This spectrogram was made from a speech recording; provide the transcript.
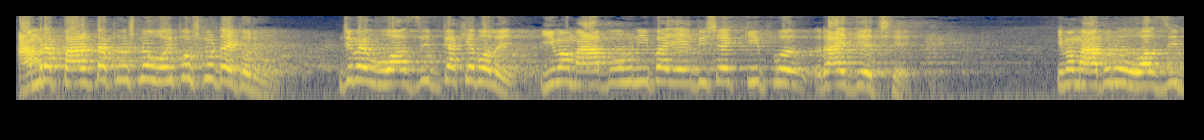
আমরা পাল্টা প্রশ্ন ওই প্রশ্নটাই করব। যে ভাই, ওয়াজিব কাকে বলে? ইমাম আবু হানিফা এই বিষয়ে কি রায় দিয়েছে? ইমাম আবু ওয়াজিব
